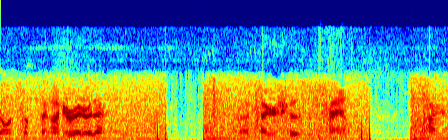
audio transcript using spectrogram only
showing something on your radar there? Uh, Tiger shows the same. Tiger.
